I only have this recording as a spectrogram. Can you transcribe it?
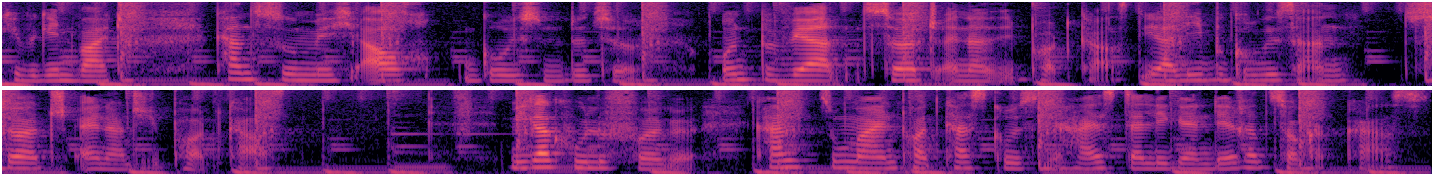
Okay, wir gehen weiter. Kannst du mich auch grüßen, bitte? Und bewerten Search Energy Podcast. Ja, liebe Grüße an Search Energy Podcast. Mega coole Folge. Kannst du meinen Podcast grüßen? Er heißt der legendäre Zockercast.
